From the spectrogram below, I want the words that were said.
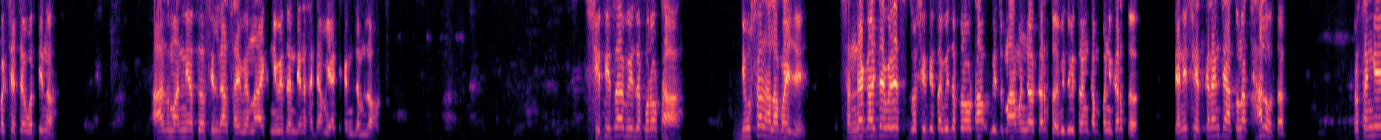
पक्षाच्या वतीनं आज मान्य तहसीलदार साहेब यांना एक निवेदन देण्यासाठी आम्ही या ठिकाणी जमलो आहोत. शेतीचा वीज पुरवठा दिवसा झाला पाहिजे. संध्याकाळच्या वेळेस जो शेतीचा वीज पुरवठा वीज महामंडळ करतं वीज वितरण कंपनी करतं त्यांनी शेतकऱ्यांच्या हातूनात हाल होतात. प्रसंगी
